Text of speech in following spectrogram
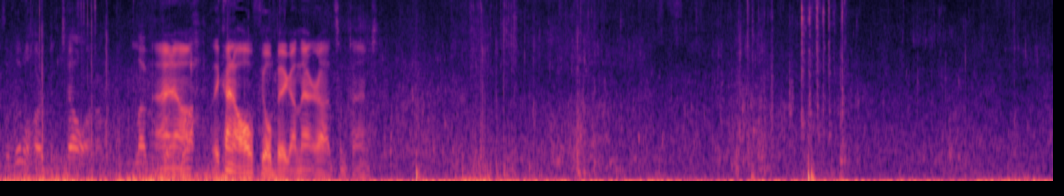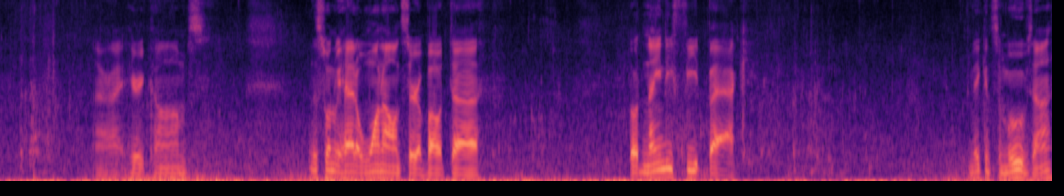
It's a little hard to tell on a 11 I know. They kind of all feel big on that rod sometimes. All right, here he comes. This one we had a one ouncer about uh, about 90 feet back. Making some moves, huh?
